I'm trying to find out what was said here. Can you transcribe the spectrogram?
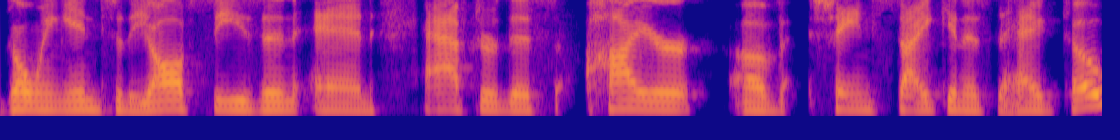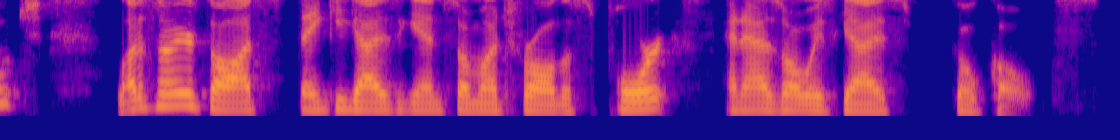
going into the offseason and after this hire of Shane Steichen as the head coach? Let us know your thoughts. Thank you guys again so much for all the support. And as always, guys, go Colts.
